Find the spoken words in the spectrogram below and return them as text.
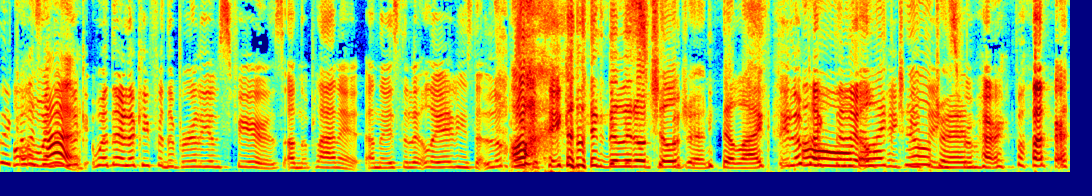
They What was when, that? They're look, when they're looking for the beryllium spheres on the planet, and there's the little aliens that look Oh, like the oh, pig. the, little children. They're like, They look oh, like the oh, little like pygmy children. things from Harry Potter.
